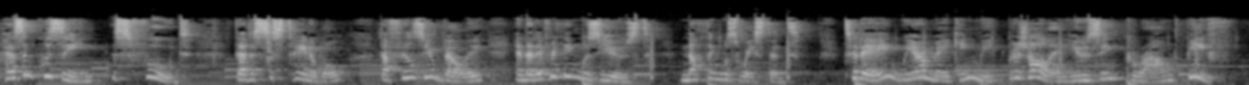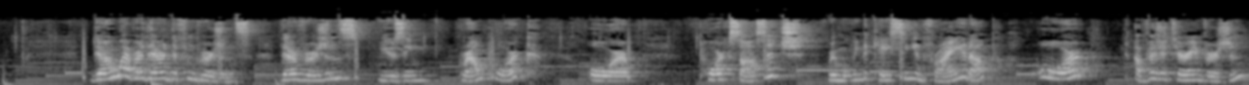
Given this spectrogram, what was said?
Peasant cuisine is food that is sustainable, that fills your belly, and that everything was used. Nothing was wasted. Today, we are making meat bresaola using ground beef. There, however, there are different versions. There are versions using ground pork or pork sausage, removing the casing and frying it up, or a vegetarian version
